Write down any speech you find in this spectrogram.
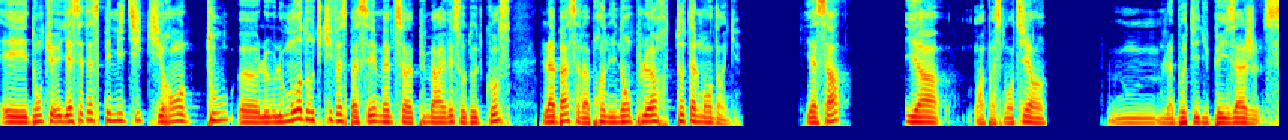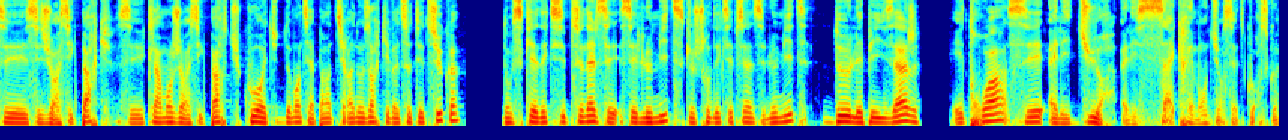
Et donc il y a cet aspect mythique qui rend tout, le, moindre truc qui va se passer, même si ça aurait pu m'arriver sur d'autres courses, là-bas ça va prendre une ampleur totalement dingue. Il y a ça, il y a, on va pas se mentir, hein, la beauté du paysage, c'est Jurassic Park. C'est clairement Jurassic Park. Tu cours et tu te demandes s'il n'y a pas un tyrannosaure qui va te sauter dessus. Quoi. Donc ce qui est d'exceptionnel, c'est le mythe. Ce que je trouve d'exceptionnel, c'est le mythe. Deux, les paysages. Et trois, c'est elle est dure. Elle est sacrément dure cette course. Quoi.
